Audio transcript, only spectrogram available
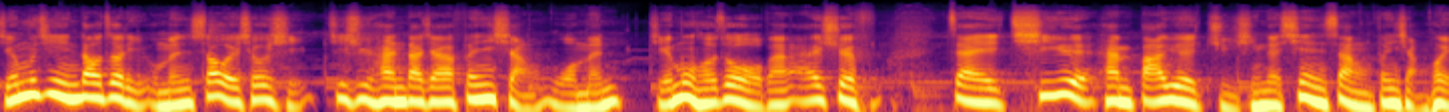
节目进行到这里，我们稍微休息，继续和大家分享我们节目合作伙伴 iChef 在七月和八月举行的线上分享会。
